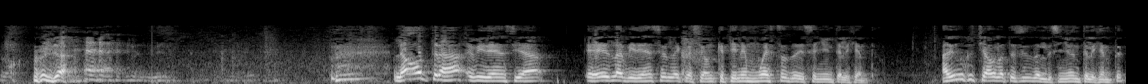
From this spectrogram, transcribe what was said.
ya. La otra evidencia es la evidencia de la creación que tiene muestras de diseño inteligente. ¿Alguien ha escuchado la tesis del diseño inteligente?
